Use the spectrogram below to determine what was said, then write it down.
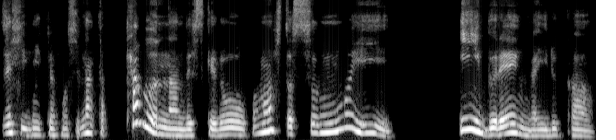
ぜひ見てほしい。なんか多分なんですけど、この人すんごいいいブレーンがいるか、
